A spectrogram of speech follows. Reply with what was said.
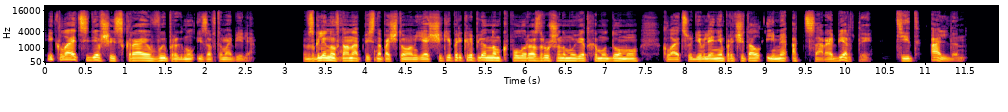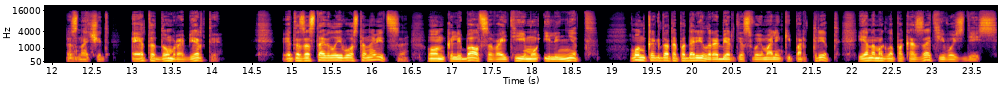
И Клайд, сидевший с краю, выпрыгнул из автомобиля. Взглянув на надпись на почтовом ящике, прикрепленном к полуразрушенному ветхому дому, Клайд с удивлением прочитал имя отца Роберты — Тит Альден. Значит, это дом Роберты. Это заставило его остановиться. Он колебался, войти ему или нет. Он когда-то подарил Роберте свой маленький портрет, и она могла показать его здесь.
